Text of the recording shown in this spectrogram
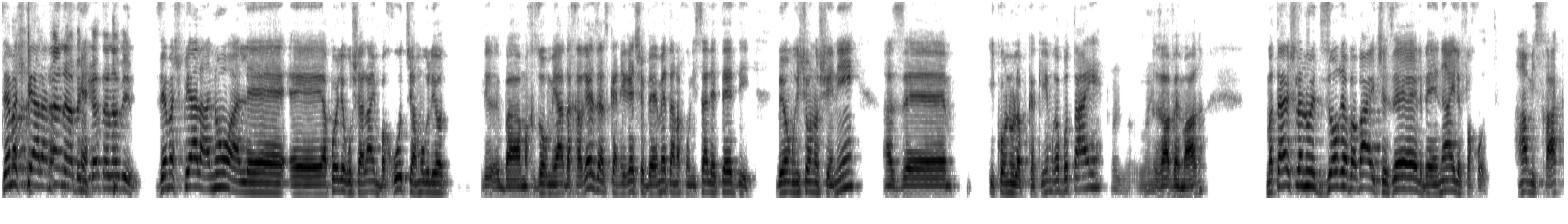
זה משפיע לנו, אנה בקריית ענבים. זה משפיע לנו על אה, אה, הפועל ירושלים בחוץ, שאמור להיות במחזור מיד אחרי זה, אז כנראה שבאמת אנחנו ניסע לטדי ביום ראשון או שני, אז אה, היכונו לפקקים רבותיי. רע ומר. מתי יש לנו את זוריה בבית, שזה בעיניי לפחות המשחק,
